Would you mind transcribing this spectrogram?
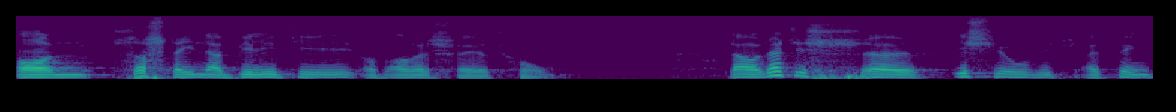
on sustainability of our shared home. Now that is uh, issue which I think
